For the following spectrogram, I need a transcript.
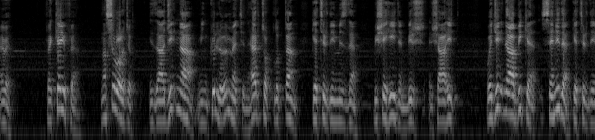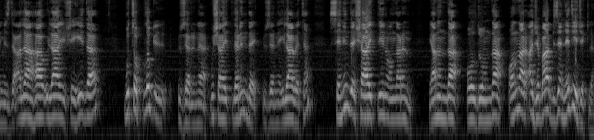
Evet. Fekeyfe nasıl olacak? İza ci'na min kulli ümmetin her topluluktan getirdiğimizde bir şehidin, bir şahit, ve ci'nâ bike seni de getirdiğimizde alâ haulâi şehida bu topluluk üzerine, bu şahitlerin de üzerine ilaveten senin de şahitliğin onların yanında olduğunda onlar acaba bize ne diyecekler?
